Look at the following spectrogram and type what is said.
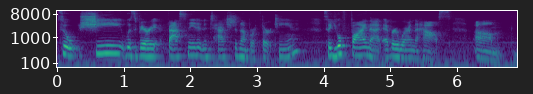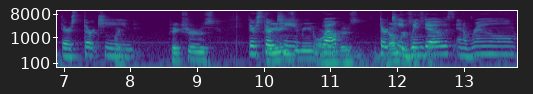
so she was very fascinated and attached to number 13. So, you'll find that everywhere in the house. Um, there's 13. Pictures, there's 13. paintings, you mean, or well, there's 13 numbers and stuff? windows in a room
